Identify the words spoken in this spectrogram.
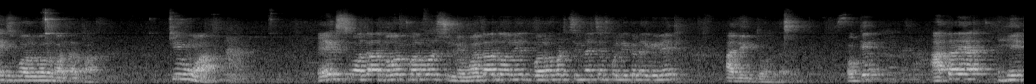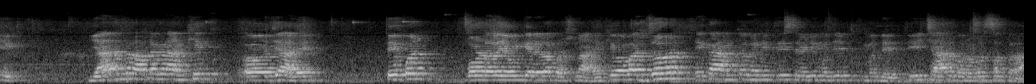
एक्स बरोबर वजा पाच. किंवा एक्स वजा दोन बरोबर शून्य. वजा दोन आहेत बरोबर चिन्हाच्या पलीकडे गेले अधिक दोन झाले. ओके आता या हे एक. यानंतर आपल्याकडे आणखी एक, जे आहे ते पण बोर्डाला येऊन गेलेला प्रश्न आहे की बाबा जर एका अंकगणिती श्रेणीमध्ये मध्ये ती चार बरोबर सतरा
